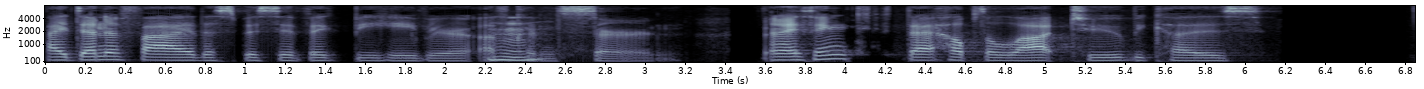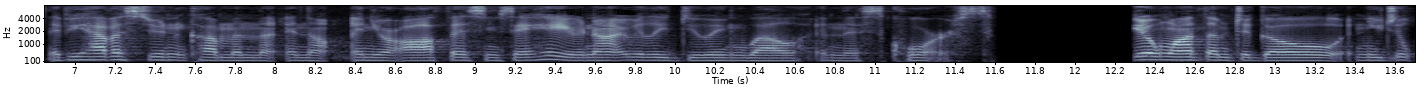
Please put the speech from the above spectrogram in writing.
identify the specific behavior of mm-hmm. concern. And I think that helps a lot too because if you have a student come in the in the in your office and you say, "Hey, you're not really doing well in this course." You don't want them to go and you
